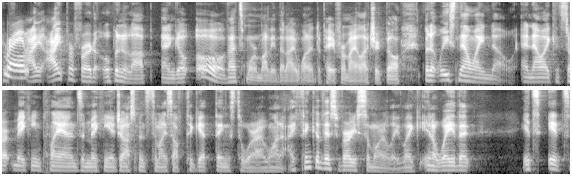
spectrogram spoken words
right. I, I prefer to open it up and go, oh, that's more money than I wanted to pay for my electric bill. But at least now I know, and now I can start making plans and making adjustments to myself to get things to where I want it. I think of this very similarly, like in a way that it's it's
